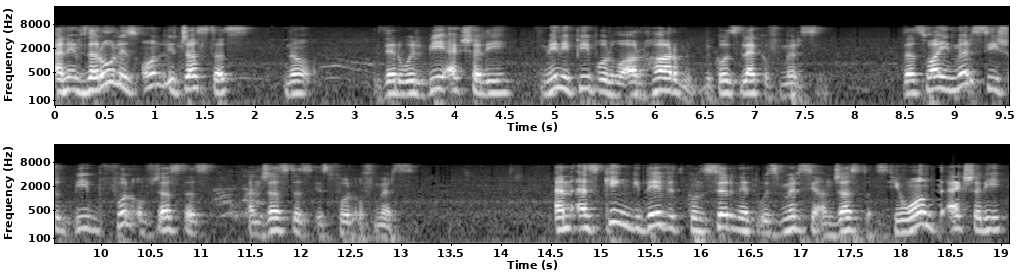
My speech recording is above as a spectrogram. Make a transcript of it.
And if the rule is only justice, no, there will be actually many people who are harmed because lack of mercy. That's why mercy should be full of justice, and justice is full of mercy. And as King David concerned it with mercy and justice, he wanted actually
